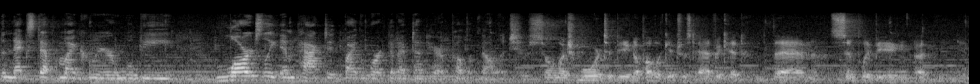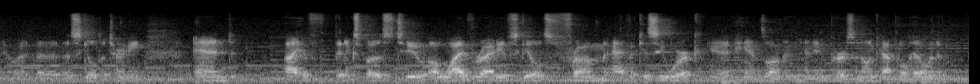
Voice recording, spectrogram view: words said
the next step of my career will be largely impacted by the work that I've done here at Public Knowledge. There's so much more to being a public interest advocate than simply being a, you know, a, a skilled attorney. And I have been exposed to a wide variety of skills from advocacy work, eh, hands-on and in-person on Capitol Hill and at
